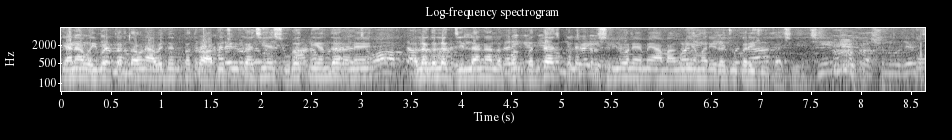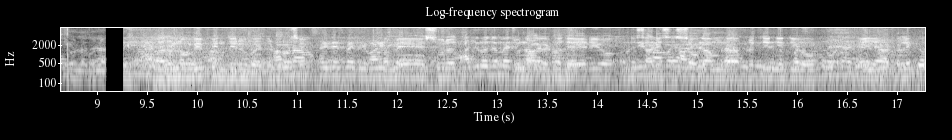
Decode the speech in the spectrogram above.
ત્યાંના વહીવટકર્તાઓને આવેદનપત્રો આપી ચૂક્યા છીએ. છીએ સુરતની અંદર અને અલગ અલગ જિલ્લાના લગભગ બધા જ કલેક્ટરશ્રીઓને અમે આ માંગણી અમારી રજૂ કરી ચૂક્યા છીએ. મારું નામ બિપિન ધીરુભાઈ ગઢવી અમે સુરત જુનાગઢ એરિયો અને સાડી સાતસો ગામના પ્રતિનિધિઓ અહીંયા કલેક્ટર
